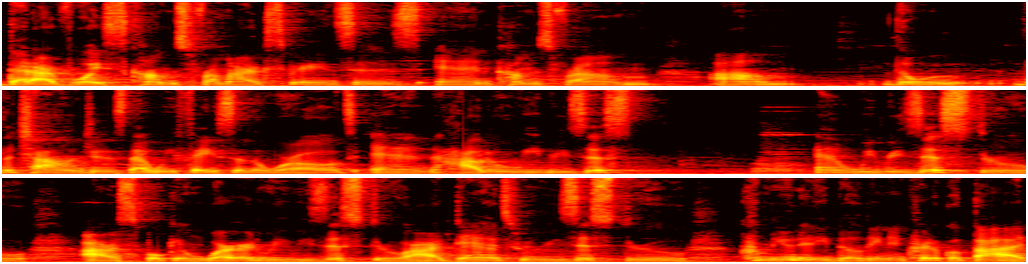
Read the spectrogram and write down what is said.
that our voice comes from our experiences and comes from um, the, the challenges that we face in the world and how do we resist and we resist through our spoken word, we resist through our dance, we resist through community building and critical thought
